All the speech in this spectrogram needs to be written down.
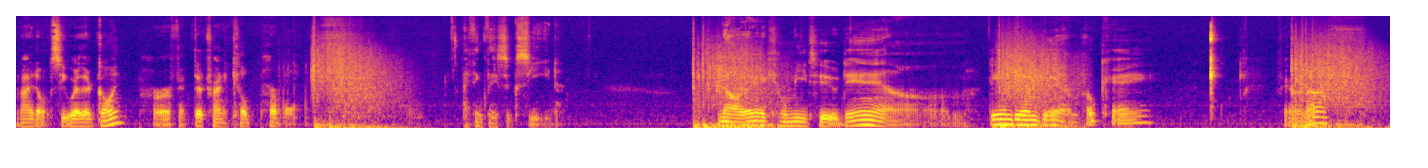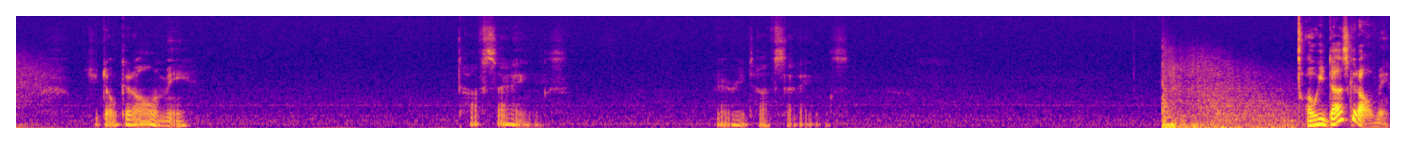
And I don't see where they're going. Perfect. They're trying to kill purple. I think they succeed. No, they're going to kill me too. Damn. Damn, damn, damn. Okay. Fair enough. You don't get all of me. Tough settings. Very tough settings. Oh, he does get all of me.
